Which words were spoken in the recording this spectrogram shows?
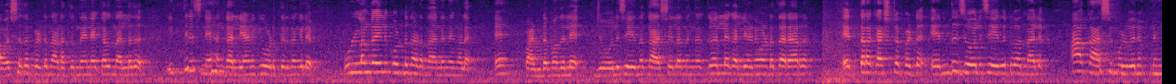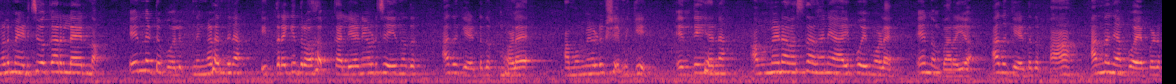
അവശതപ്പെട്ട് നടക്കുന്നതിനേക്കാൾ നല്ലത് ഇത്തിരി സ്നേഹം കല്യാണിക്ക് കൊടുത്തിരുന്നെങ്കിൽ ഉള്ളം കയ്യിൽ കൊണ്ട് നടന്നാനെ നിങ്ങളെ. ഏ പണ്ട് മുതലേ ജോലി ചെയ്യുന്ന കാശെല്ലാം നിങ്ങൾക്ക് അല്ലേ കല്യാണി കൊണ്ട് തരാറ്? എത്ര കഷ്ടപ്പെട്ട് എന്ത് ജോലി ചെയ്തിട്ട് വന്നാലും ആ കാശ് മുഴുവനും നിങ്ങൾ മേടിച്ചു വെക്കാറില്ലായിരുന്നോ? എന്നിട്ട് പോലും നിങ്ങളെന്തിനാ ഇത്രയ്ക്ക് ദ്രോഹം കല്യാണിയോട് ചെയ്യുന്നത്? അത് കേട്ടതും മോളെ അമ്മമ്മയോട് ക്ഷമിക്ക്. എന്ത് ചെയ്യാനാ? അമ്മമ്മയുടെ അവസ്ഥ അങ്ങനെ ആയിപ്പോയി മോളെ എന്നും പറയുക. അത് കേട്ടതും ആ അന്ന് ഞാൻ പോയപ്പോഴും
